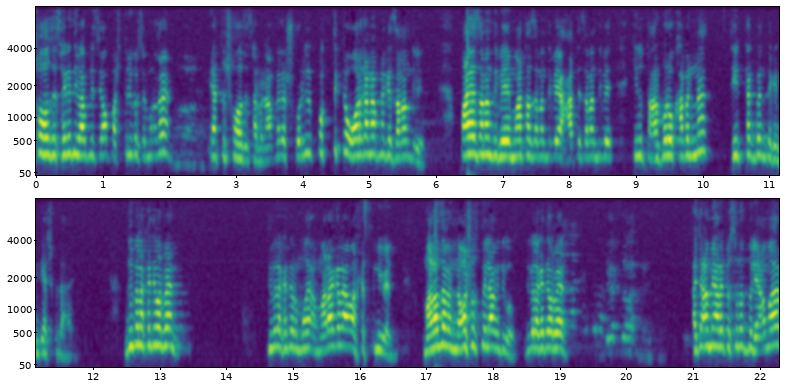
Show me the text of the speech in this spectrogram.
সহজে ছেড়ে দিবে, আপনি যে অভ্যাস তৈরি করছেন, মনে করেন? এত সহজে ছাড়বে না। আপনাকে শরীরের প্রত্যেকটা অর্গান আপনাকে জানান দিবে। পায়ে জানান দিবে, মাথা জানান দিবে, হাতে জানান দিবে, কিন্তু তারপরেও খাবেন না, স্থির থাকবেন, দেখেন গ্যাস কোথায় হয়। দুই বেলা খেতে পারবেন? দুই বেলা খেতে পারবেন? মারা গেলে আমার কাছে নিবেন। মারা যাবেন না, অসুস্থ হলে আমি দিব। দুই বেলা খেতে পারবেন? আচ্ছা আমি আর একটা সুরত বলি। আমার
